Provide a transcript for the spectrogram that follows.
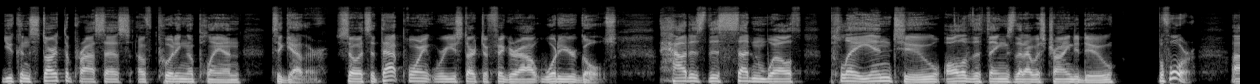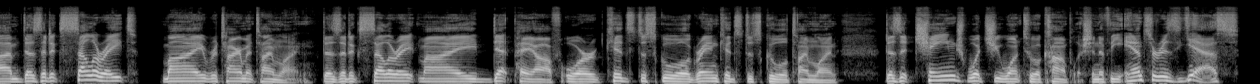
you can start the process of putting a plan together. So it's at that point where you start to figure out what are your goals? How does this sudden wealth play into all of the things that I was trying to do before? Um, does it accelerate my retirement timeline? Does it accelerate my debt payoff or kids to school grandkids to school timeline? Does it change what you want to accomplish? And if the answer is yes,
